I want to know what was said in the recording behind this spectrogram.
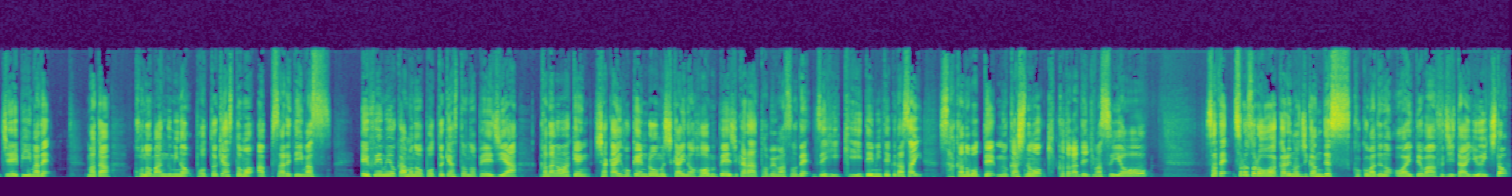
.jp まで。また、この番組のポッドキャストもアップされています。FM 横浜のポッドキャストのページや、神奈川県社会保険労務士会のホームページから飛べますので、ぜひ聞いてみてください。遡って昔のも聞くことができますよ。さて、そろそろお別れの時間です。ここまでのお相手は藤田雄一と、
